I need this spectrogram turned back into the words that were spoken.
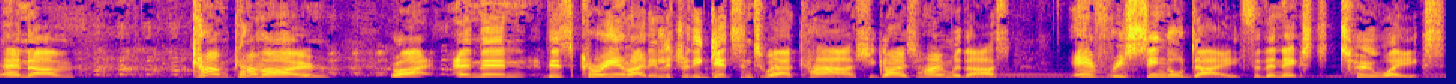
And um, come, come home, right? And then this Korean lady literally gets into our car. She goes home with us. Every single day for the next two weeks,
